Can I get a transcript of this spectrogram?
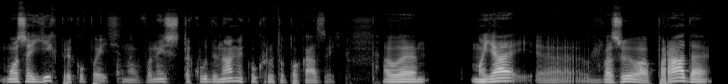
Може їх прикупити. Ну, вони ж таку динаміку круто показують. Але моя е, важлива порада,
